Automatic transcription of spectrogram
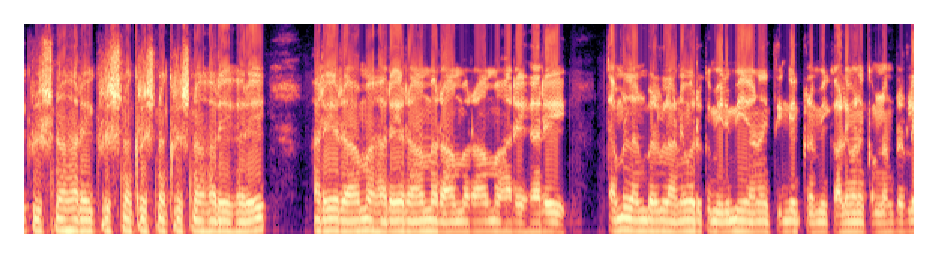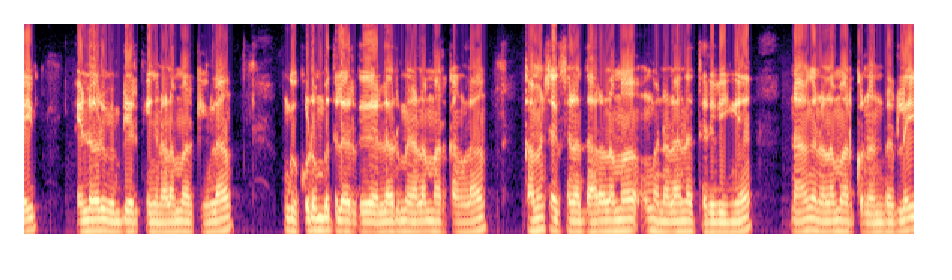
கிருஷ்ண ஹரே கிருஷ்ண கிருஷ்ண கிருஷ்ண ஹரே ஹரே. ஹரே ராம ஹரே ராம ராம ராம ஹரே ஹரே. தமிழ் நண்பர்கள் அனைவருக்கும் இனிமையான திங்கட்கிழமை காலை வணக்கம் நண்பர்களே. எல்லோரும் எப்படி இருக்கீங்க? நலமா இருக்கீங்களா? உங்கள் குடும்பத்தில் இருக்க எல்லாருமே நலமா இருக்காங்களா? கமெண்ட் செக்ஷனில் தாராளமாக உங்கள் நலனை தெரிவிங்க. நாங்கள் நலமா இருக்கோம் நண்பர்களே.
